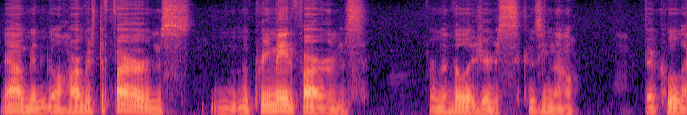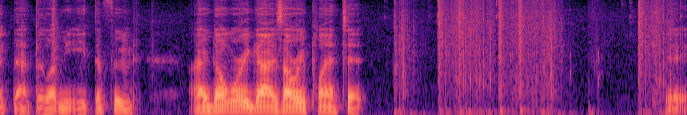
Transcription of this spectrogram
Now I'm gonna go harvest the farms, the pre-made farms, from the villagers, cause you know, they're cool like that. They let me eat their food. I right, don't worry, guys. I'll replant it. Okay.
